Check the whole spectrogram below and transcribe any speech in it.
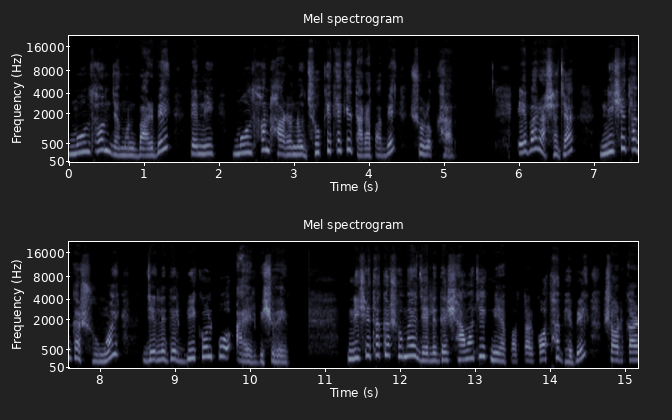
মূলধন যেমন বাড়বে, তেমনি মূলধন হারানোর ঝুঁকি থেকে তারা পাবে সুরক্ষা। এবার আসা যাক নিষেধাজ্ঞার সময় জেলেদের বিকল্প আয়ের বিষয়ে। নিষেধাজ্ঞার সময়ে জেলেদের সামাজিক নিরাপত্তার কথা ভেবে সরকার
